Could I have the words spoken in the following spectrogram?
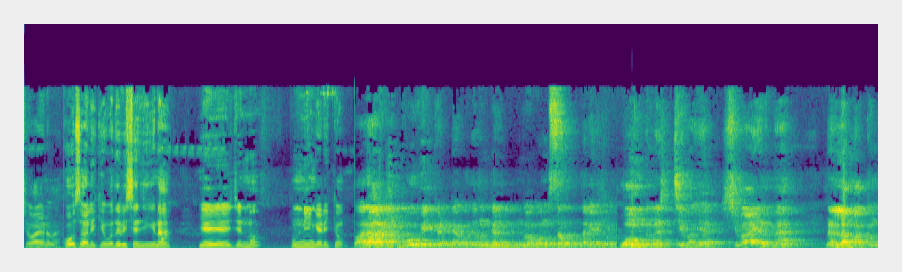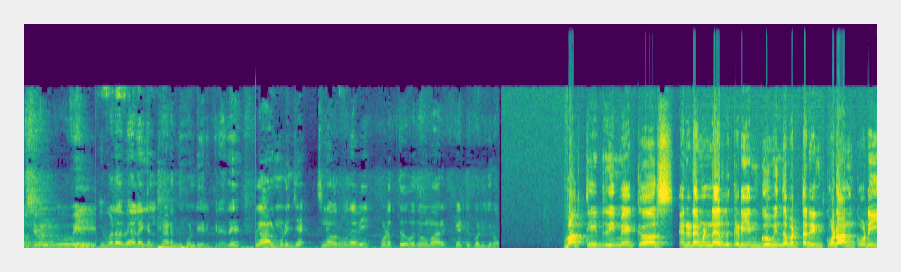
சிவாய நம. கோசாலிக்கு உதவி செஞ்சீங்கன்னா ஏழு ஏழு ஜென்மம் புண்ணியம் கிடைக்கும். வராகி கோவில் கட்ட உதவுங்கள் உங்க வம்சம் தலைக்கும். ஓம் நம சிவாய சிவாய நம. நல்லம்பாக்கம் சிவன் கோவில். இவ்வளவு வேலைகள் நடந்து கொண்டு இருக்கிறது உங்களால் முடிஞ்ச சின்ன ஒரு உதவி கொடுத்து உதவுமாறு கேட்டுக்கொள்கிறோம். பக்தி ட்ரீம் மேக்கர்ஸ் என்டர்டைன்மெண்ட் நெருக்கடியின் கோவிந்த பட்டரின் கோடான் கோடி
